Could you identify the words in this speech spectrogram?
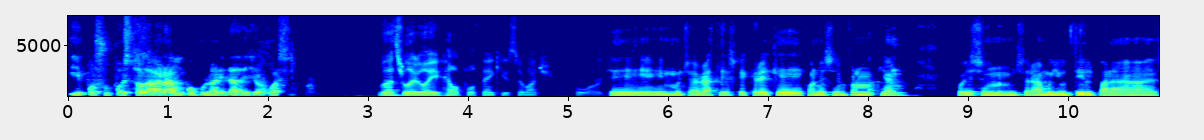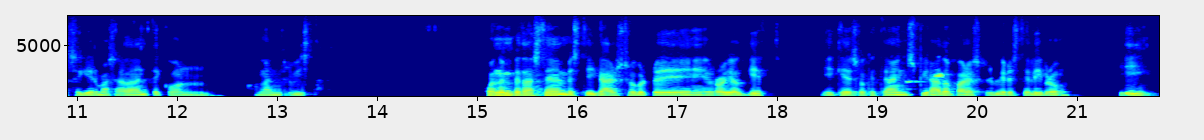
y por supuesto la gran popularidad de George Washington. Well, that's really, really helpful. Thank you so much que muchas gracias, que cree que con esa información pues um, será muy útil para seguir más adelante con, con, la entrevista. ¿Cuándo empezaste a investigar sobre Royal Gift y qué es lo que te ha inspirado para escribir este libro? ¿Y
